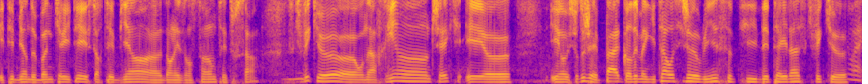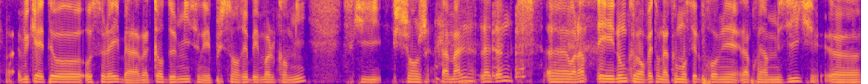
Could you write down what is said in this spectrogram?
étaient bien de bonne qualité et sortaient bien euh, dans les enceintes et tout ça. Ce qui fait que euh, on a rien check et euh, et euh, surtout j'avais pas accordé ma guitare aussi, j'avais oublié ce petit détail là, ce qui fait que Ouais. vu qu'elle était au, au soleil, bah, ma corde de mi sonnait plus en ré bémol qu'en mi, ce qui change pas mal la donne. Euh, voilà. Et donc euh, en fait on a commencé le premier, la première musique. Euh,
